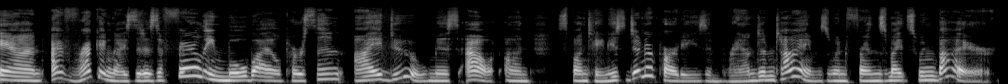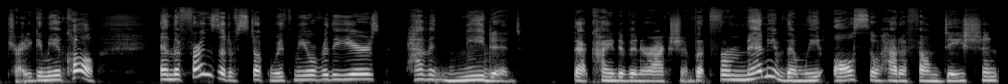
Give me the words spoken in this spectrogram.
And I've recognized that as a fairly mobile person, I do miss out on spontaneous dinner parties and random times when friends might swing by or try to give me a call. And the friends that have stuck with me over the years haven't needed that kind of interaction. But for many of them, we also had a foundation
